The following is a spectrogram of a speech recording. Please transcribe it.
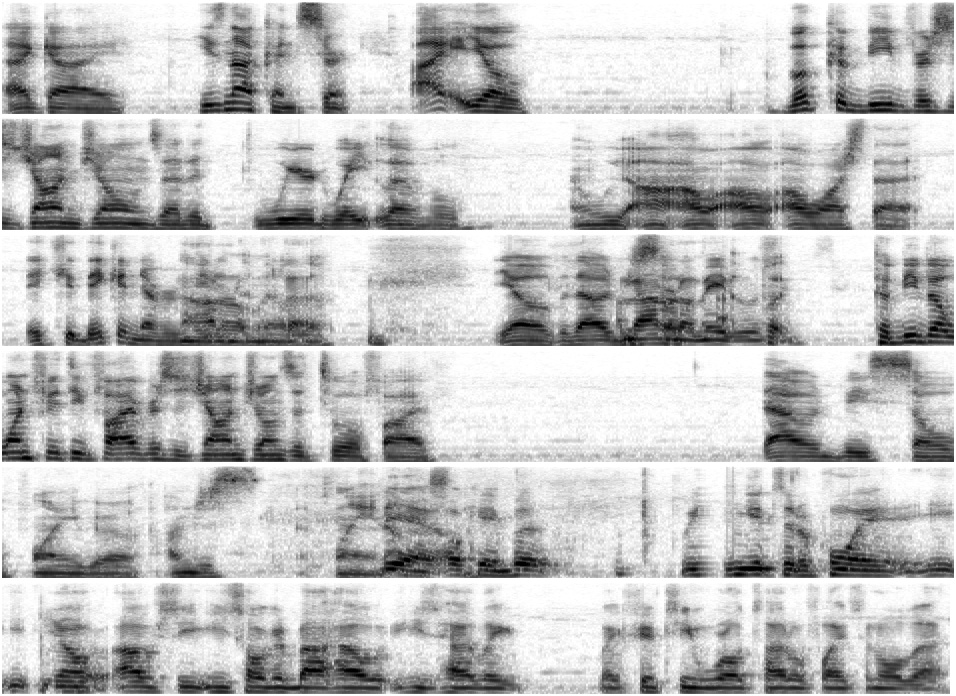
That guy, he's not concerned. I yo, book Khabib versus Jon Jones at a weird weight level, and we I'll I'll, I'll watch that. They could they could never No, meet in the middle though. Yo, but that would I be mean, I so. don't know. Maybe put. Khabib at 155 versus Jon Jones at 205. That would be so funny, bro. I'm just playing. Yeah, obviously. okay, but we can get to the point. You know, obviously he's talking about how he's had like like 15 world title fights and all that.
